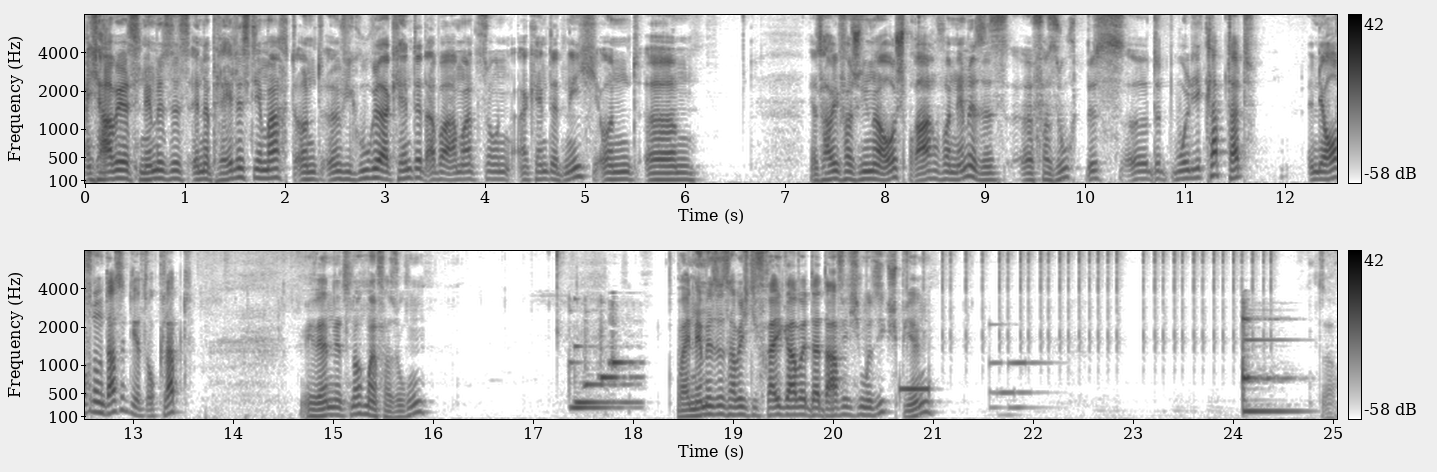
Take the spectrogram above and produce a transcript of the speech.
Ich habe jetzt Nemesis in eine Playlist gemacht und irgendwie Google erkennt das, aber Amazon erkennt das nicht. Und ähm, jetzt habe ich verschiedene Aussprachen von Nemesis äh, versucht, bis äh, das wohl geklappt hat. In der Hoffnung, dass es jetzt auch klappt. Wir werden jetzt nochmal versuchen. Bei Nemesis habe ich die Freigabe, da darf ich Musik spielen. So.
